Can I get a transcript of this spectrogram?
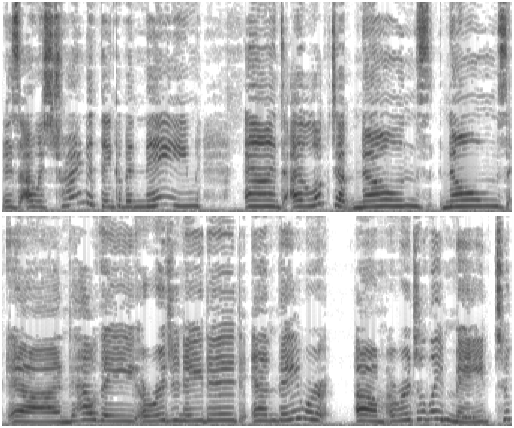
is I was trying to think of a name and I looked up gnomes, gnomes and how they originated and they were um, originally made to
